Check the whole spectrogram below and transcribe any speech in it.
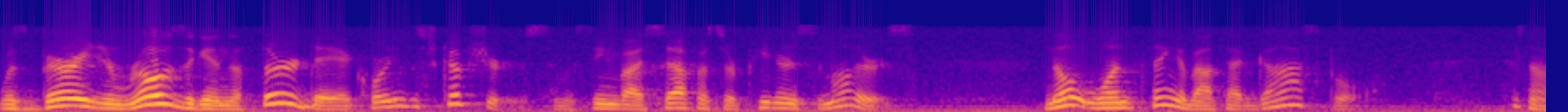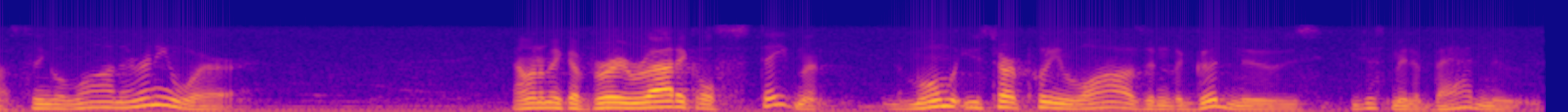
was buried and rose again the third day according to the Scriptures, and was seen by Cephas or Peter and some others. Note one thing about that gospel. There's not a single law in there anywhere. I want to make a very radical statement. The moment you start putting laws into the good news, you just made a bad news.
